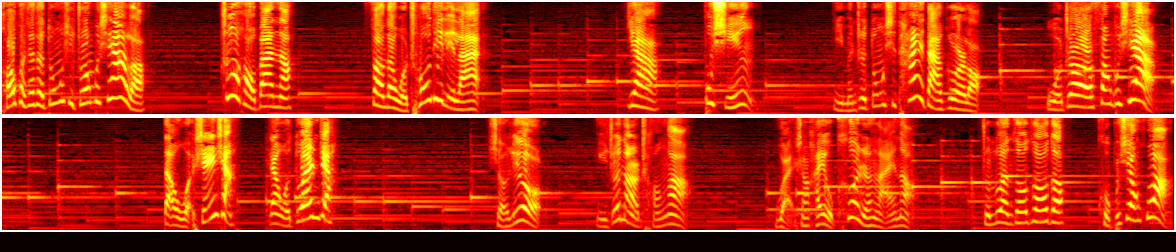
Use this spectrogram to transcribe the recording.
考考家的东西装不下了，这好办呢？放到我抽屉里来。呀，不行，你们这东西太大个了，我这儿放不下。到我身上，让我端着。”小六，你这哪成啊？晚上还有客人来呢，这乱糟糟的可不像话。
